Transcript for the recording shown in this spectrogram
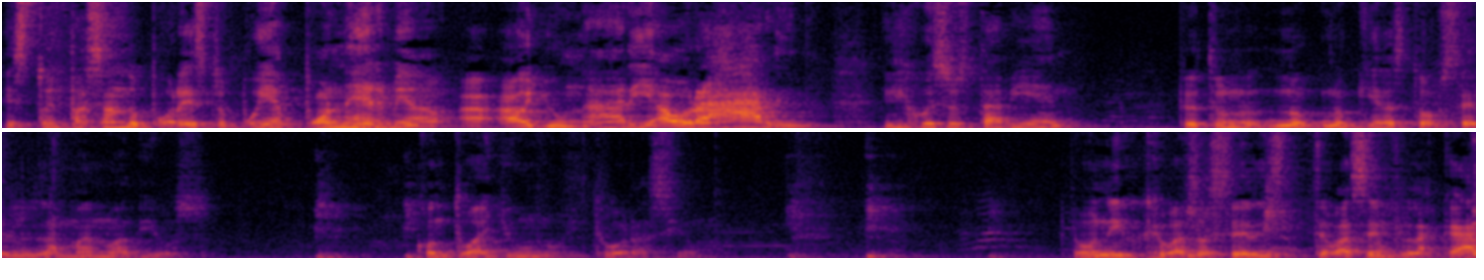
Estoy pasando por esto, voy a ponerme a ayunar y a orar. Y dijo, eso está bien. Pero tú no, no, no, quieras torcerle la mano a Dios con tu ayuno y tu oración. Lo único que vas a hacer es te vas a enflacar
